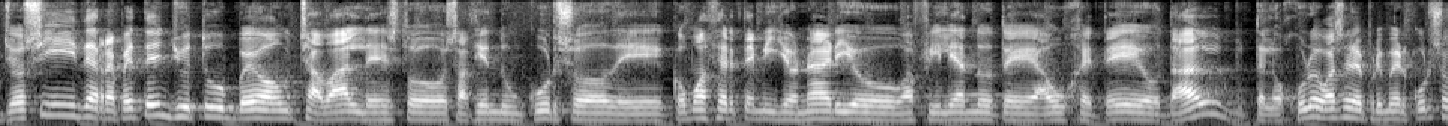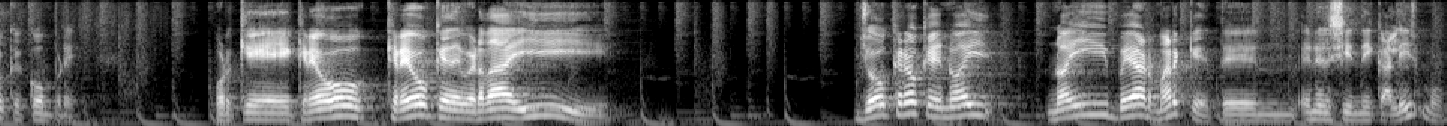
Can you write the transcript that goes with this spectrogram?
Yo si de repente en YouTube veo a un chaval de estos haciendo un curso de cómo hacerte millonario afiliándote a UGT o tal, te lo juro, va a ser el primer curso que compre. Porque creo, creo que de verdad ahí... Yo creo que no hay, no hay bear market en, el sindicalismo.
